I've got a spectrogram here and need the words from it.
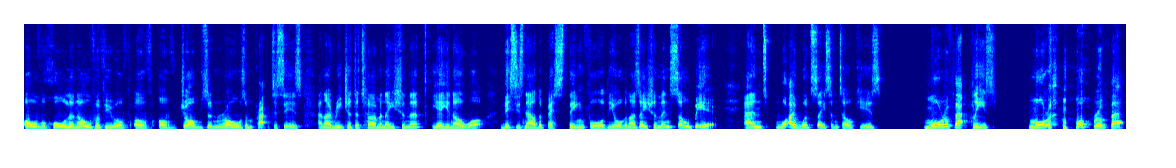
overhaul and overview of, of, of jobs and roles and practices. And I reach a determination that, yeah, you know what, this is now the best thing for the organization, then so be it. And what I would say, Santokie, is more of that, please. More, more of that.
